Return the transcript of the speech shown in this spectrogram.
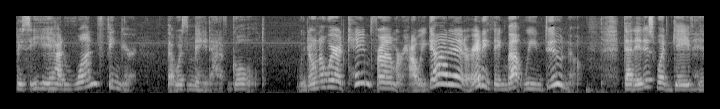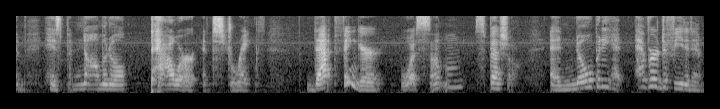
You see, he had one finger that was made out of gold. We don't know where it came from or how he got it or anything, but we do know that it is what gave him his phenomenal power and strength. That finger was something special, and nobody had ever defeated him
